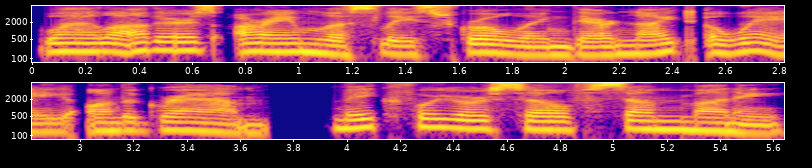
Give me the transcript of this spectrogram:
While others are aimlessly scrolling their night away on the gram, make for yourself some money.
